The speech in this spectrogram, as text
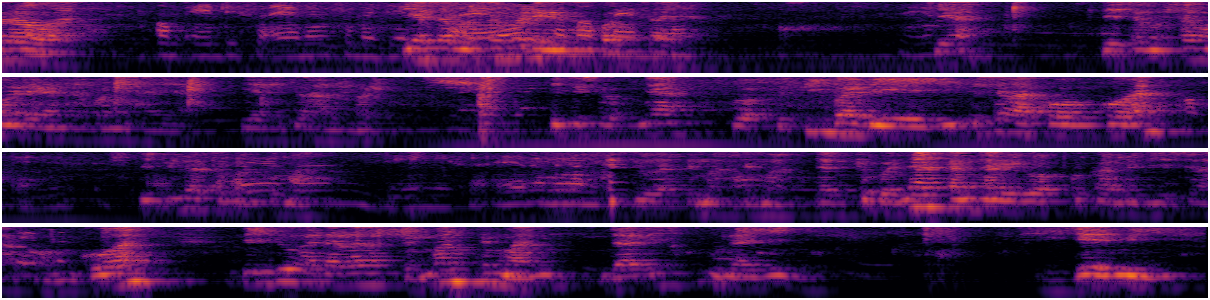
perawat, Om Edi Saerang sama dia Jenny sama-sama Saerang dengan sama abang saya. Ya, dia sama-sama dengan abang saya, yaitu Albert. Itu sebabnya waktu tiba di Isla Kongkoan, Itulah teman-teman. Itulah teman-teman. Dan kebanyakan dari waktu kami di Selakongkuan itu adalah teman-teman dari Unai ini. Si Jenny,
